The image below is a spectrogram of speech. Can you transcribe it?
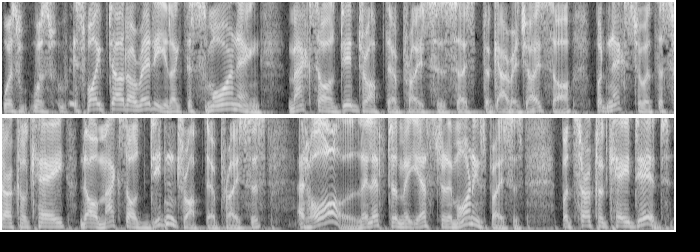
was was is wiped out already. Like this morning, Maxol did drop their prices. The garage I saw, but next to it, the Circle K. No, Maxol didn't drop their prices at all. They left them at yesterday morning's prices, but Circle K did.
